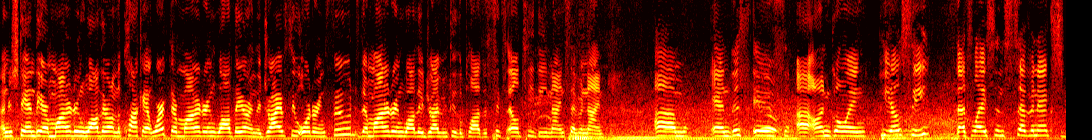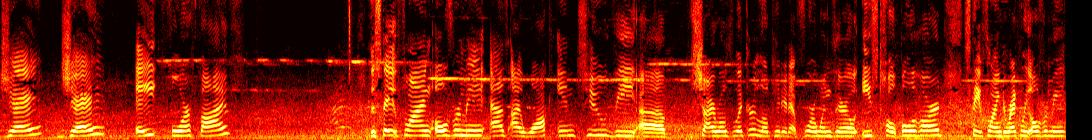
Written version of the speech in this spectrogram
Understand they are monitoring while they're on the clock at work. They're monitoring while they are in the drive through ordering food. They're monitoring while they're driving through the plaza. 6LTD 979. Um, and this is uh, ongoing POC. That's license 7XJ J845 the state flying over me as I walk into the uh, Schiro's Liquor located at 410 East Holt Boulevard. State flying directly over me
